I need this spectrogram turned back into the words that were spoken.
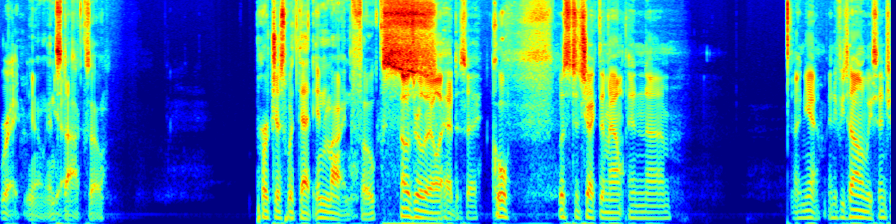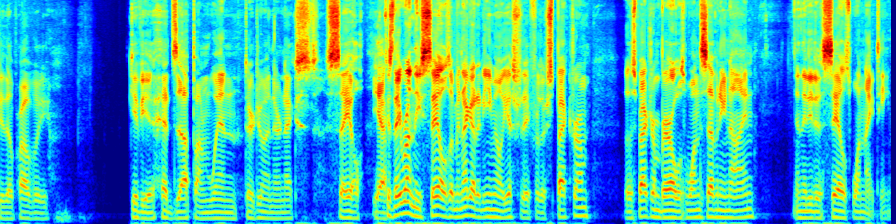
right. you know in Yeah. stock. So purchase with that in mind, folks. That was really all I had to say. cool. Was to check them out and um, and yeah, and if you tell them we sent you, they'll probably give you a heads up on when they're doing their next sale. Yeah. because they run these sales. I mean, I got an email yesterday for their Spectrum. The Spectrum barrel was one seventy nine, and they did a sales one nineteen.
